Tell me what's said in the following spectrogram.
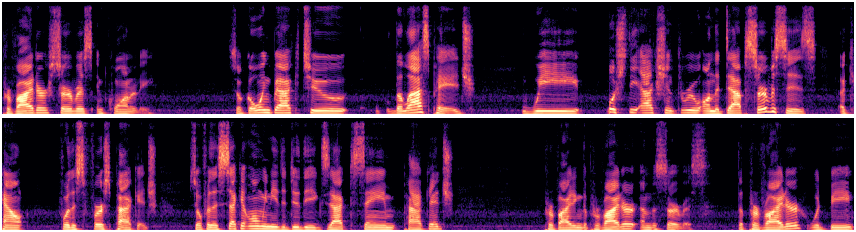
Provider, service, and quantity. So going back to the last page, we push the action through on the DAP services account for this first package. So for the second one, we need to do the exact same package providing the provider and the service. The provider would be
